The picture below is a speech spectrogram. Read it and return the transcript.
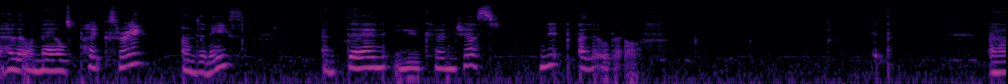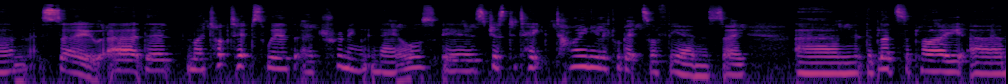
her little nails poke through underneath and then you can just nip a little bit off. Um, so uh, the, my top tips with uh, trimming nails is just to take tiny little bits off the end. So um, the blood supply um,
